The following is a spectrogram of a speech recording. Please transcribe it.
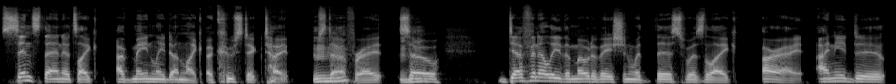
since then, it's like I've mainly done like acoustic type Mhm. stuff, right? So definitely the motivation with this was like, all right, I need to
